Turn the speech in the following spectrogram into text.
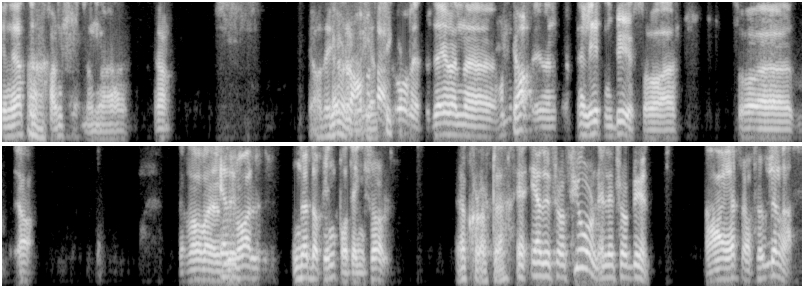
Genetisk kanskje, men ja. Ja, det gjør det helt sikkert. Det er jo en, en, liten by, så, så ja. Det var, du... du var nødt til å finne på ting sjøl. Ja, klart det. Er, er, du fra fjorden eller fra byen? Nei, jeg er fra Fuglenes.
